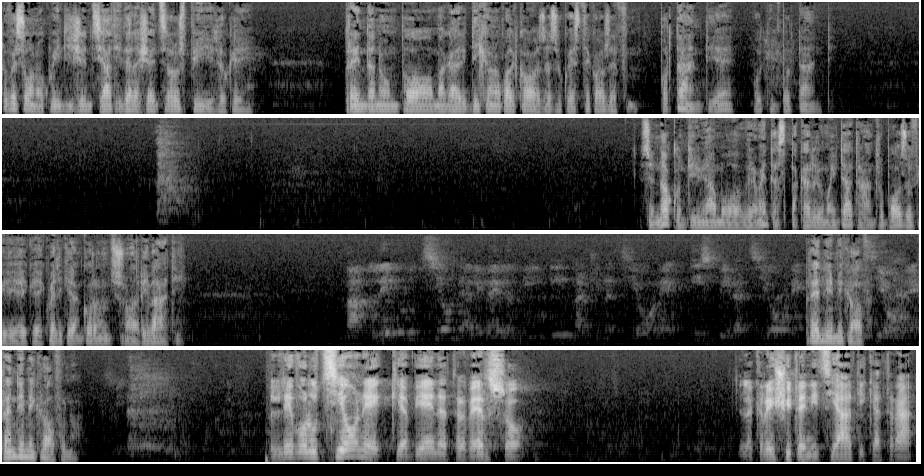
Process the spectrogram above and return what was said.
Dove sono qui gli scienziati della scienza dello spirito che prendano un po', magari dicano qualcosa su queste cose importanti, eh? molto importanti? Se no continuiamo veramente a spaccare l'umanità tra antroposofi e quelli che ancora non ci sono arrivati. Ma l'evoluzione a livello di immaginazione, ispirazione... Prendi il microfono. Prendi il microfono. L'evoluzione che avviene attraverso la crescita iniziatica tra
